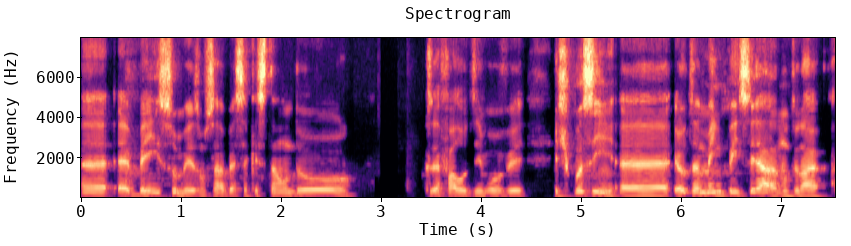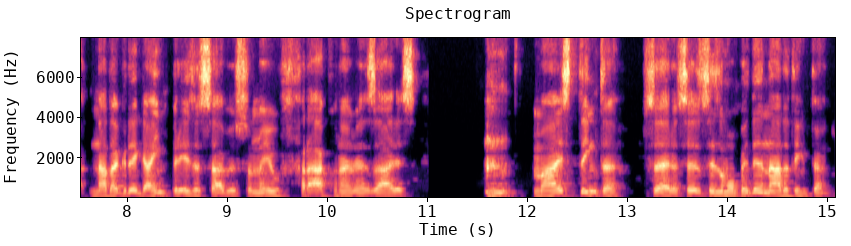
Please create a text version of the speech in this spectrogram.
É, é bem isso mesmo, sabe? Essa questão do que você falou desenvolver. E tipo assim, é, eu também pensei, ah, não tenho nada a agregar à empresa, sabe? Eu sou meio fraco nas minhas áreas. Mas tenta, sério, vocês não vão perder nada tentando.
